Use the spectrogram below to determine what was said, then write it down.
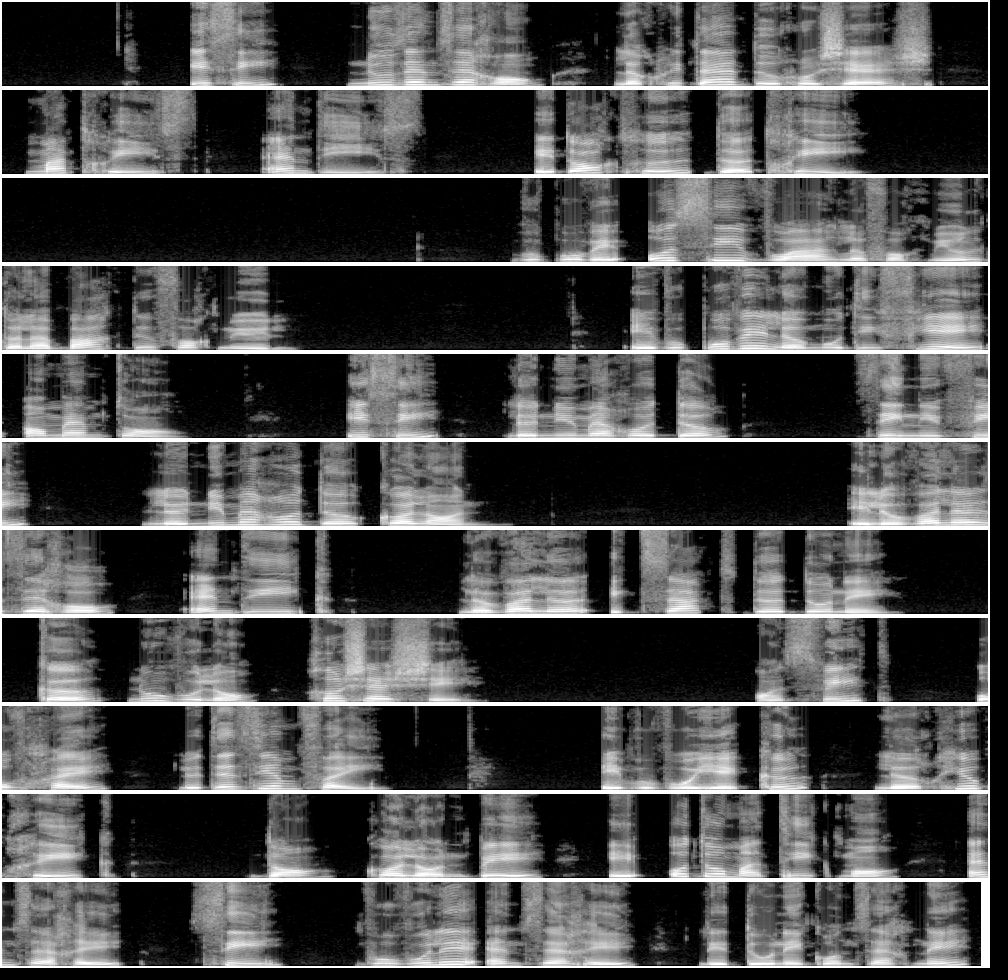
Ici, nous insérons le critère de recherche, matrice, indice et d'ordre de tri. Vous pouvez aussi voir la formule dans la barre de formule. Et vous pouvez le modifier en même temps. Ici, le numéro 2 signifie le numéro de colonne. Et le valeur 0 indique la valeur exacte de données que nous voulons rechercher. Ensuite, ouvrez le deuxième feuille et vous voyez que le rubrique dans colonne B est automatiquement inséré si vous voulez insérer les données concernées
